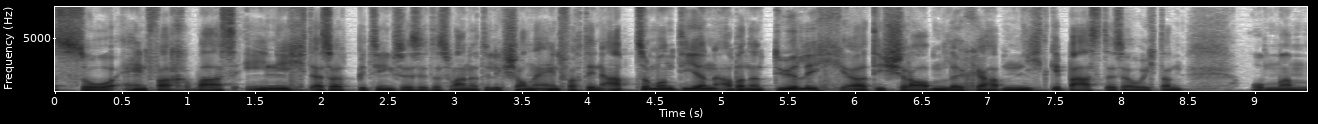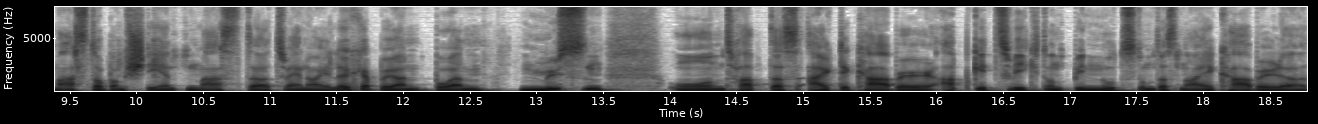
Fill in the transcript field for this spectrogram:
so einfach war es eh nicht, also beziehungsweise das war natürlich schon einfach, den abzumontieren, aber natürlich äh, die Schraubenlöcher haben nicht gepasst, also habe ich dann oben am Masttop, am stehenden Mast, zwei neue Löcher bohren, bohren müssen und habe das alte Kabel abgezwickt und benutzt, um das neue Kabel äh,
